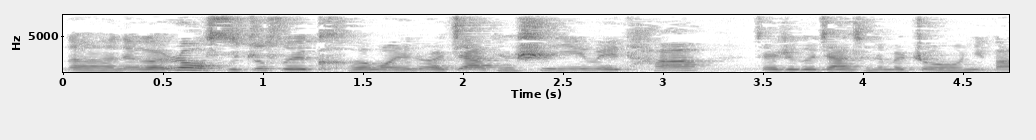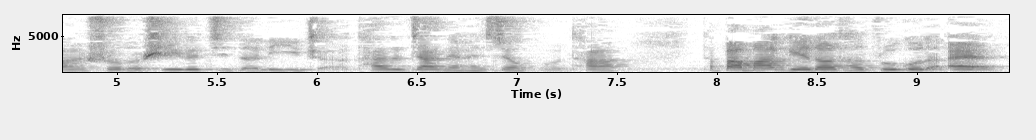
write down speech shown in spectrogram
嗯、呃那个 Rose 之所以渴望一段家庭，是因为他在这个家庭里面，正如你刚才说的，是一个既得利益者，他的家庭很幸福，他他爸妈给到他足够的爱，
